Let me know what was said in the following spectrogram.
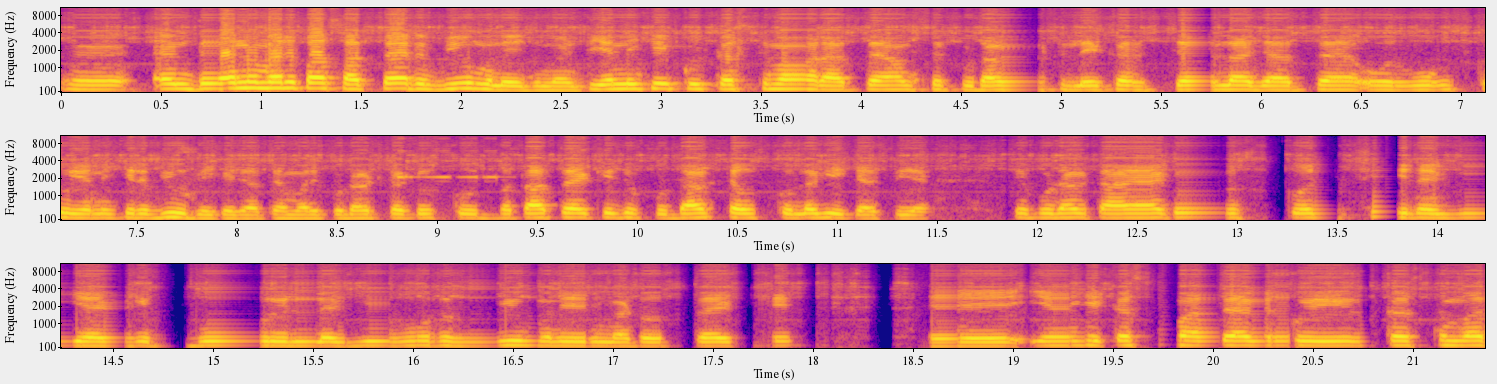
एंड देन हमारे पास आता है रिव्यू मैनेजमेंट यानी कि कोई कस्टमर आता है, हमसे प्रोडक्ट लेकर चला जाता है और वो उसको यानी कि रिव्यू देके जाता है हमारे प्रोडक्ट का, कि उसको बताता है कि जो प्रोडक्ट है उसको लगी कैसी है। कि प्रोडक्ट आया है कि उसको अच्छी लगी है कि बुरी लगी, वो रिव्यू मैनेजमेंट होता है कि यानी कि कस्टमर है अगर कोई कस्टमर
